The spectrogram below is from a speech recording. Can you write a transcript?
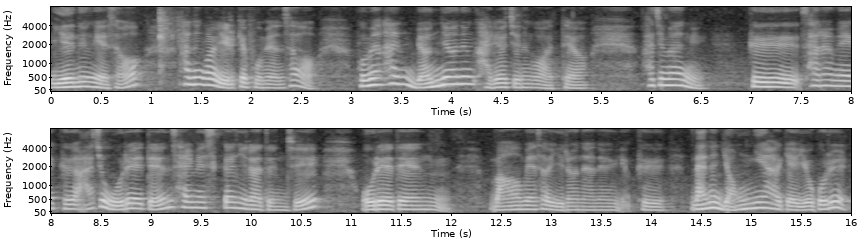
예능에서 하는 걸 이렇게 보면서 보면 한 몇 년은 가려지는 것 같아요. 하지만 그 사람의 그 아주 오래된 삶의 습관이라든지 오래된 마음에서 일어나는 그 나는 영리하게 요거를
